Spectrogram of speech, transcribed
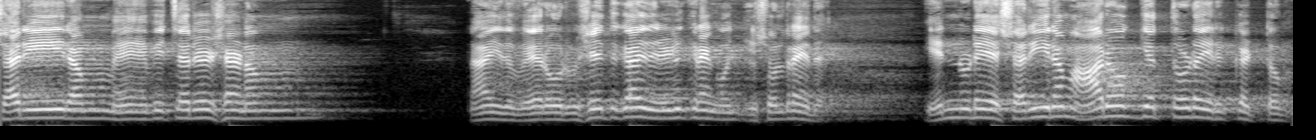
ஷரீரம் மே விசரிஷணம் நான் இது வேற ஒரு விஷயத்துக்காக இது இழுக்கிறேன் கொஞ்சம் சொல்கிறேன் இதை. என்னுடைய சரீரம் ஆரோக்கியத்தோடு இருக்கட்டும்.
